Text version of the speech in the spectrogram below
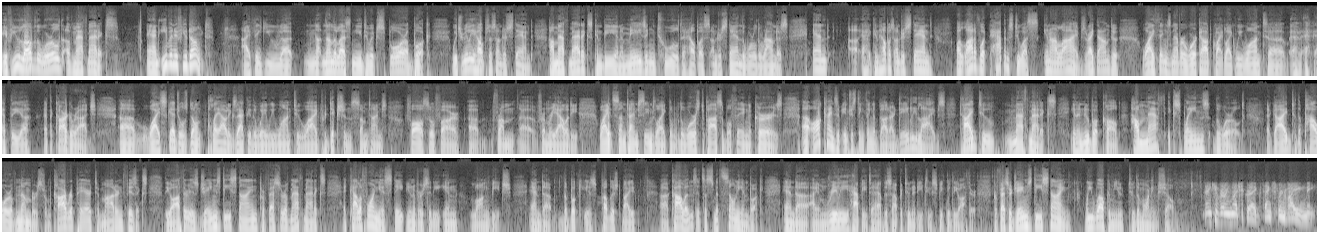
If you love the world of mathematics, and even if you don't, I think you uh, n- nonetheless need to explore a book which really helps us understand how mathematics can be an amazing tool to help us understand the world around us and uh, can help us understand a lot of what happens to us in our lives, right down to why things never work out quite like we want uh, at the uh, at the car garage, uh, why schedules don't play out exactly the way we want to, why predictions sometimes fall so far uh, from uh, from reality, why it sometimes seems like the, the worst possible thing occurs. Uh, all kinds of interesting things about our daily lives tied to mathematics in a new book called How Math Explains the World. A Guide to the Power of Numbers from Car Repair to Modern Physics. The author is James D. Stein, Professor of Mathematics at California State University in Long Beach. And uh, the book is published by uh, Collins. It's a Smithsonian book. And uh, I am really happy to have this opportunity to speak with the author. Professor James D. Stein, we welcome you to the morning show. Thank you very much, Greg. Thanks for inviting me.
